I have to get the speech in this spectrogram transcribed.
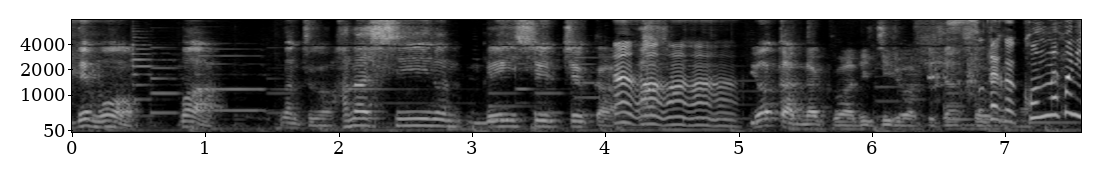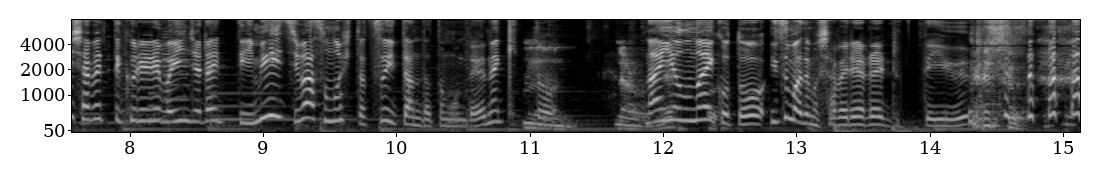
う。でもまあなんつうの話の練習っていうか。違和感なくはできるわけじゃんそうだからこんな風に喋ってくれればいいんじゃないってイメージはその人はついたんだと思うんだよねきっと、うん。ね。内容のないことをいつまでも喋られるっていう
